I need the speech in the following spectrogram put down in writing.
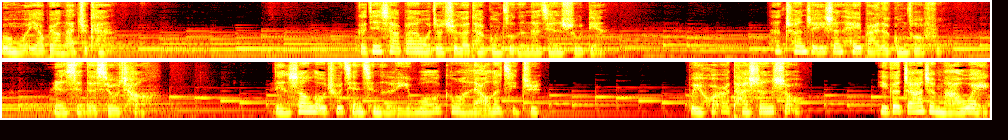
问我要不要拿去看。隔天下班，我就去了他工作的那间书店。他穿着一身黑白的工作服，人显得修长，脸上露出浅浅的梨涡，跟我聊了几句。不一会儿，他伸手，一个扎着马尾、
